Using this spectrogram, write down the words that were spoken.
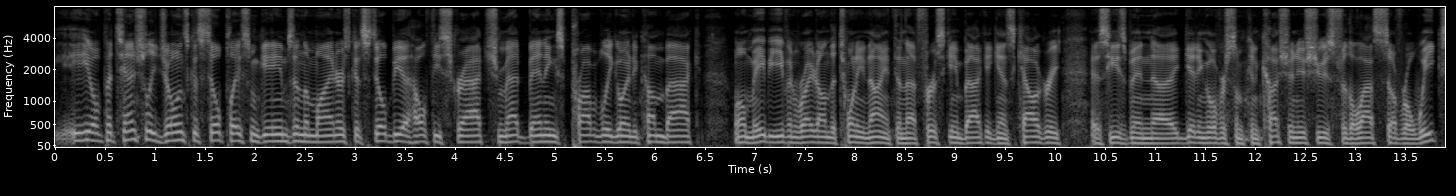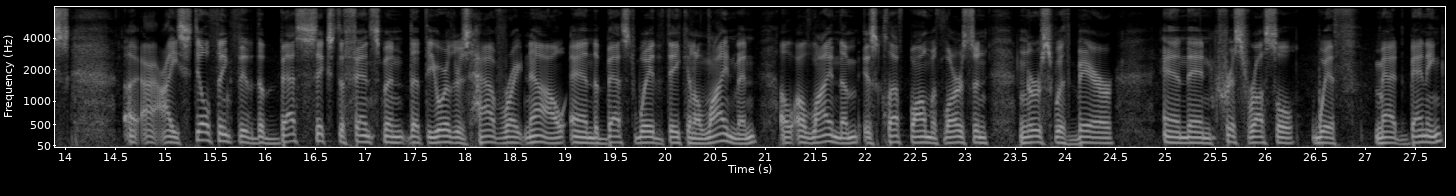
you know, potentially Jones could still play some games in the minors, could still be a healthy scratch. Matt Benning's probably going to come back, well, maybe even right on the 29th in that first game back against Calgary, as he's been uh, getting over some concussion issues for the last several weeks. I, I still think the, the best six defensemen that the Oilers have right now, and the best way that they can alignment, align them is Klefbom with Larsson, Nurse with Bear, and then Chris Russell with Matt Benning.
